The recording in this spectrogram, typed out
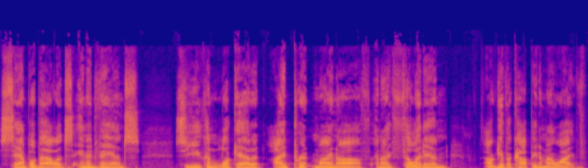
sample ballots in advance so you can look at it. I print mine off and I fill it in. I'll give a copy to my wife.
